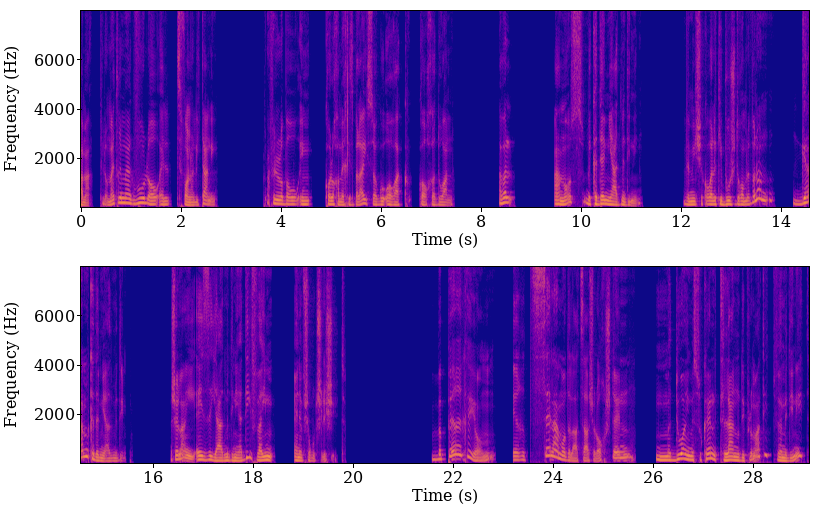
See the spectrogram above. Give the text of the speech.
כמה קילומטרים מהגבול או אל צפון הליטני. אפילו לא ברור אם כל לוחמי חיזבאללה ייסוגו או רק כוח רדואן. אבל עמוס מקדם יעד מדיני, ומי שקורא לכיבוש דרום לבנון גם מקדם יעד מדיני. השאלה היא איזה יעד מדיני עדיף והאם אין אפשרות שלישית. בפרק היום ארצה לעמוד על ההצעה של הוכשטיין, מדוע היא מסוכנת לנו דיפלומטית ומדינית,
